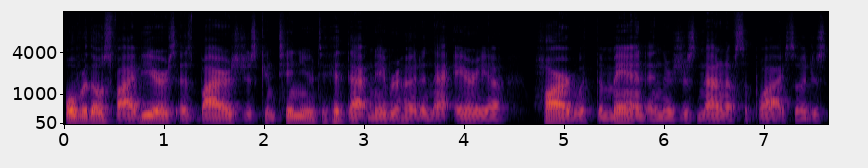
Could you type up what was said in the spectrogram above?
over those five years as buyers just continue to hit that neighborhood and that area hard with demand and there's just not enough supply. So it just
